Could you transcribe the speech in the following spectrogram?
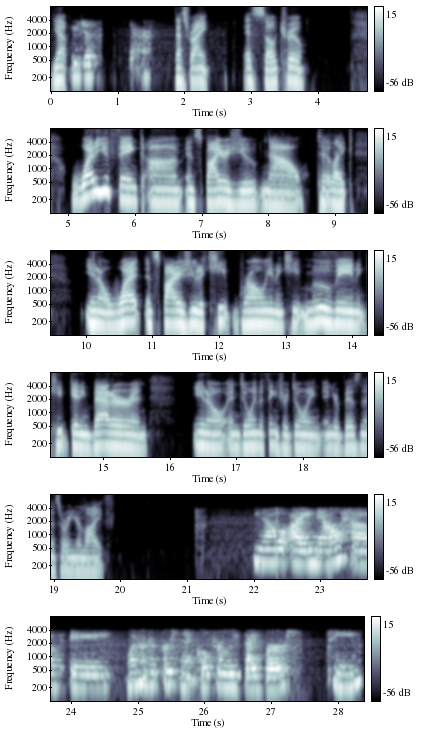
Yep. You just there. That's right. It's so true. What do you think um, inspires you now to like, you know, what inspires you to keep growing and keep moving and keep getting better and, you know, and doing the things you're doing in your business or in your life? You know, I now have a 100% culturally diverse team.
